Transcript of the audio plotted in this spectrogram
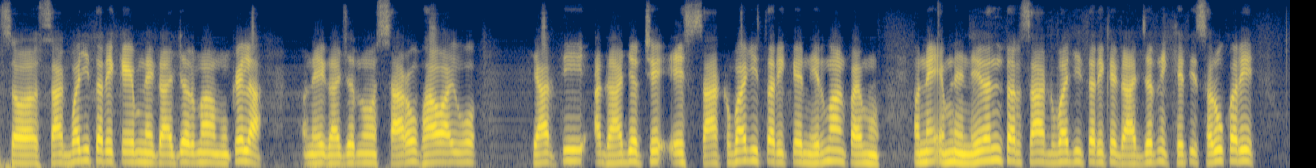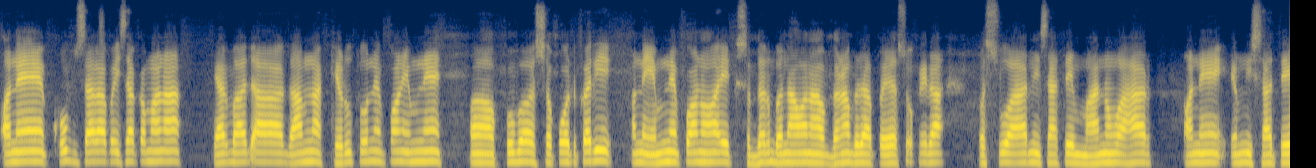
શાકભાજી તરીકે એમને ગાજરમાં મૂકેલા અને એ ગાજરનો સારો ભાવ આવ્યો. ત્યારથી આ ગાજર છે એ શાકભાજી તરીકે નિર્માણ પામ્યું અને એમણે નિરંતર શાકભાજી તરીકે ગાજરની ખેતી શરૂ કરી અને ખૂબ સારા પૈસા કમાણા. ત્યારબાદ આ ગામના ખેડૂતોને પણ એમને ખૂબ સપોર્ટ કરી અને એમને પણ એક સધર બનાવવાના ઘણા બધા પ્રયાસો કર્યા. પશુ આહારની સાથે માનવ આહાર અને એમની સાથે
